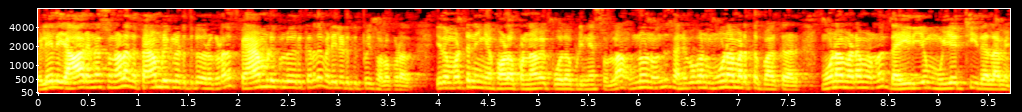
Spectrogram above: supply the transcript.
வெளியில யார் என்ன சொன்னாலும் அதை ஃபேமிலிக்குள்ள எடுத்துட்டு வரக்கூடாது. ஃபேமிலிக்குள்ள இருக்கிறத வெளியில எடுத்துட்டு போய் சொல்லக்கூடாது. இதை மட்டும் நீங்க ஃபாலோ பண்ணாவே போதும் அப்படின்னே சொல்லலாம். இன்னொன்று வந்து சனி பகவான் மூணாம் இடத்தை பார்க்கிறாரு. மூணாம் இடம் தைரியம் முயற்சி இது எல்லாமே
